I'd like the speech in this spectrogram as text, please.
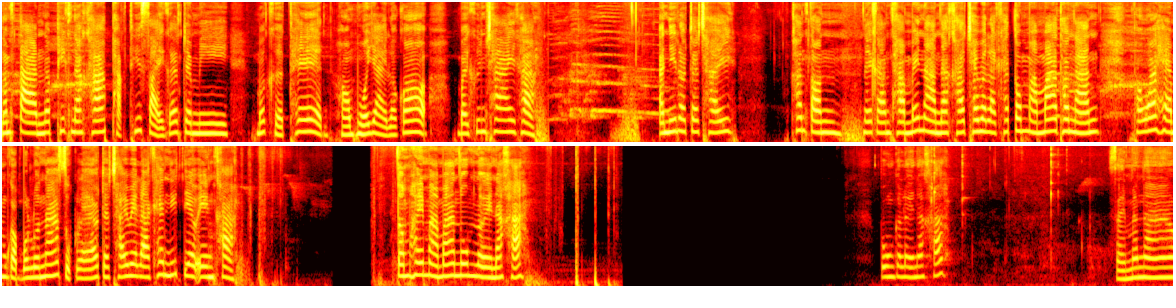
น้ำตาลและพริกนะคะ ผักที่ใส่ก็จะมีมะเขือเทศ หอมหัวใหญ่แล้วก็ใบขึ้นช่ายค่ะ อันนี้เราจะใช้ขั้นตอนในการทำไม่นานนะคะ ใช้เวลาแค่ต้มมาม่าเท่านั้น เพราะว่าแฮมกับโบโลน่าสุกแล้วจะใช้เวลาแค่นิดเดียวเองค่ะ ต้มให้มาม่านุ่มเลยนะคะ ปรุงกันเลยนะคะ ใส่มะนาว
